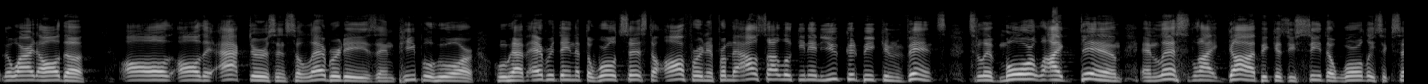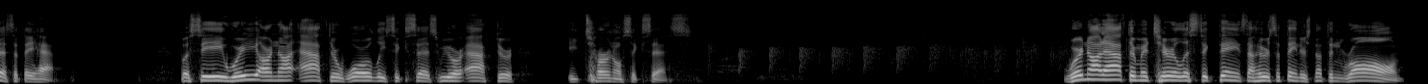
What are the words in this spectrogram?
the all the all, all the actors and celebrities and people who are who have everything that the world says to offer. And from the outside looking in you could be convinced to live more like them and less like god because you see the worldly success that they have. But see we are not after worldly success. We are after eternal success. We're not after materialistic things. Now, here's the thing. There's nothing wrong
